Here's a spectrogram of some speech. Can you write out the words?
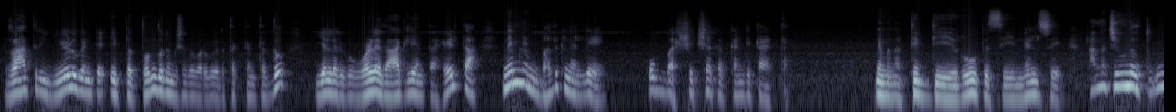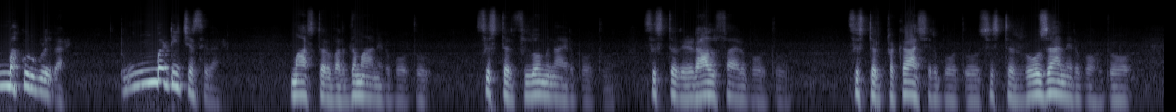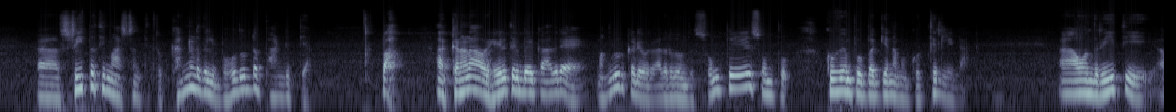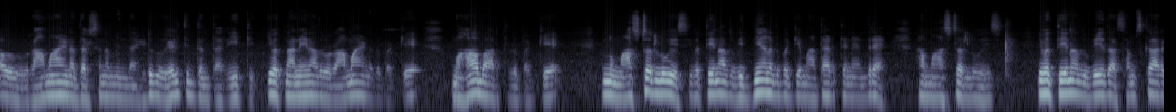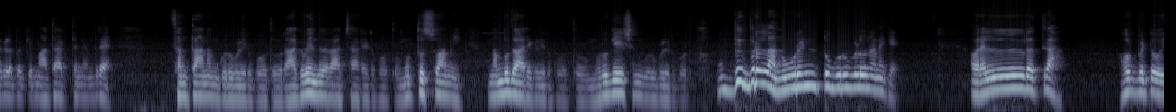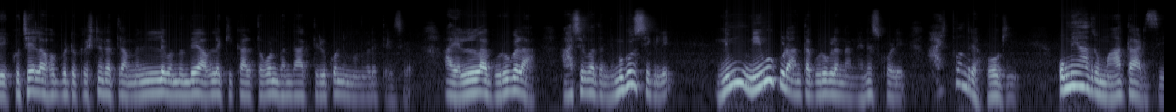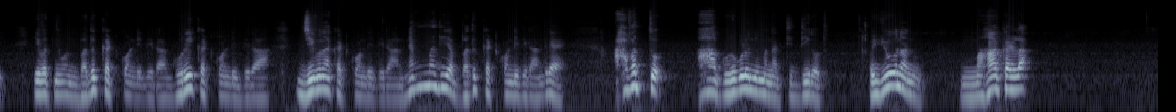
ರಾತ್ರಿ ಏಳು ಗಂಟೆ ಇಪ್ಪತ್ತೊಂದು ನಿಮಿಷದವರೆಗೂ ಇರತಕ್ಕಂಥದ್ದು. ಎಲ್ಲರಿಗೂ ಒಳ್ಳೆಯದಾಗಲಿ ಅಂತ ಹೇಳ್ತಾ ನಿಮ್ಮ ನಿಮ್ಮ ಬದುಕಿನಲ್ಲಿ ಒಬ್ಬ ಶಿಕ್ಷಕ ಖಂಡಿತ ಇರ್ತಾರೆ ನಿಮ್ಮನ್ನು ತಿದ್ದಿ, ರೂಪಿಸಿ, ನೆಲೆಸಿ ನನ್ನ ಜೀವನದಲ್ಲಿ ತುಂಬ ಗುರುಗಳಿದ್ದಾರೆ. ತುಂಬ ಟೀಚರ್ಸ್ ಇದ್ದಾರೆ. ಮಾಸ್ಟರ್ ವರ್ಧಮಾನ್ ಇರ್ಬೋದು, ಸಿಸ್ಟರ್ ಫಿಲೋಮಿನಾ ಇರ್ಬೋದು, ಸಿಸ್ಟರ್ ಎಡಾಲ್ಫಾ ಇರ್ಬೋದು, ಸಿಸ್ಟರ್ ಪ್ರಕಾಶ್ ಇರ್ಬೋದು, ಸಿಸ್ಟರ್ ರೋಜಾನ್ ಇರಬಹುದು ಶ್ರೀಪತಿ ಮಾಸ್ಟರ್ ಅಂತಿದ್ರು. ಕನ್ನಡದಲ್ಲಿ ಬಹುದೊಡ್ಡ ಪಾಂಡಿತ್ಯ. ಬಾ. ಆ ಕನ್ನಡ ಅವ್ರು ಹೇಳ್ತಿರ್ಬೇಕಾದ್ರೆ ಮಂಗಳೂರು ಕಡೆಯವರು ಅದರದ್ದೊಂದು ಸೊಂಪೇ ಸೊಂಪು. ಕುವೆಂಪು ಬಗ್ಗೆ ನಮಗೆ ಗೊತ್ತಿರಲಿಲ್ಲ. ಆ ಒಂದು ರೀತಿ ಅವರು ರಾಮಾಯಣ ದರ್ಶನಮಿಂದ ಹಿಡಿದು ಹೇಳ್ತಿದ್ದಂಥ ರೀತಿ. ಇವತ್ತು ನಾನೇನಾದರೂ ರಾಮಾಯಣದ ಬಗ್ಗೆ, ಮಹಾಭಾರತದ ಬಗ್ಗೆ, ಇನ್ನು ಮಾಸ್ಟರ್ ಲೂಯಿಸ್, ಇವತ್ತೇನಾದರೂ ವಿಜ್ಞಾನದ ಬಗ್ಗೆ ಮಾತಾಡ್ತೇನೆ ಅಂದರೆ, ಆ ಮಾಸ್ಟರ್ ಲೂಯಿಸ್, ಇವತ್ತೇನಾದರೂ ವೇದ ಸಂಸ್ಕಾರಗಳ ಬಗ್ಗೆ ಮಾತಾಡ್ತೇನೆ ಅಂದರೆ ಸಂತಾನಂ ಗುರುಗಳಿರ್ಬೋದು ರಾಘವೇಂದ್ರರಾಚಾರ್ಯ ಇರ್ಬೋದು ಮುತ್ತುಸ್ವಾಮಿ ನಂಬುದಾರಿಗಳಿರ್ಬೋದು, ಮುರುಗೇಶನ್ ಗುರುಗಳಿರ್ಬೋದು ಒಬ್ಬಿಬ್ಬರಲ್ಲ ನೂರೆಂಟು ಗುರುಗಳು ನನಗೆ. ಅವರೆಲ್ಲರ ಹತ್ರ ಹೋಗ್ಬಿಟ್ಟು ಈ ಕುಚೇಲ ಹೋಗ್ಬಿಟ್ಟು ಕೃಷ್ಣರ ಹತ್ರ ಮೆಲ್ಲಗೆ ಒಂದೊಂದೇ ಅವಲಕ್ಕಿ ಕಾಳು ತೊಗೊಂಡು ಬಂದಾಗ ತಿಳ್ಕೊಂಡು ನಿಮ್ಮ ಮುಂದ್ಗಡೆ ತಿಳಿಸಿದ್ರು. ಆ ಎಲ್ಲ ಗುರುಗಳ ಆಶೀರ್ವಾದ ನಿಮಗೂ ಸಿಗಲಿ. ನಿಮ್ಮ ನೀವು ಕೂಡ ಅಂಥ ಗುರುಗಳನ್ನು ನೆನೆಸ್ಕೊಳ್ಳಿ. ಆಯಿತು ಅಂದರೆ ಹೋಗಿ, ಒಮ್ಮೆಯಾದರೂ ಮಾತಾಡಿಸಿ ಇವತ್ತು ನೀವು ಒಂದು ಬದುಕು ಕಟ್ಕೊಂಡಿದ್ದೀರಾ, ಗುರಿ ಕಟ್ಕೊಂಡಿದ್ದೀರಾ, ಜೀವನ ಕಟ್ಕೊಂಡಿದ್ದೀರಾ, ನೆಮ್ಮದಿಯ ಬದುಕು ಕಟ್ಕೊಂಡಿದ್ದೀರಾ ಅಂದರೆ ಆವತ್ತು ಆ ಗುರುಗಳು ನಿಮ್ಮನ್ನು ತಿದ್ದಿರೋದು. ಅಯ್ಯೋ, ನಾನು ಮಹಾಕಳ್ಳ,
